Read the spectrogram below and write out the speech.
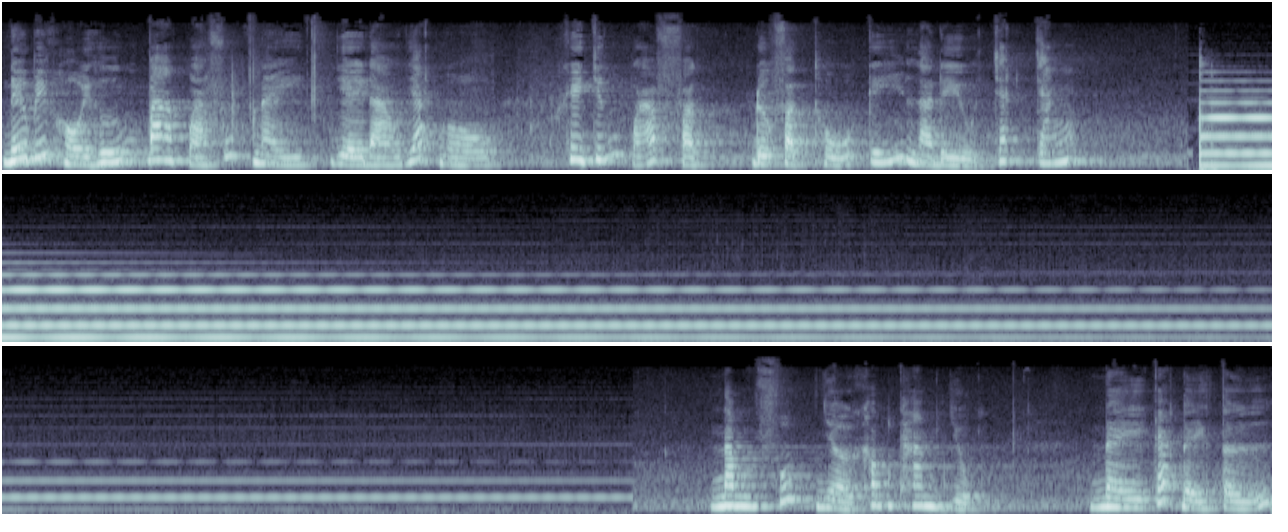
Nếu biết hồi hướng ba quả phúc này về đạo giác ngộ, khi chứng quả phật, được phật thủ ký là điều chắc chắn. Năm phút nhờ không tham dục. Này các đệ tử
